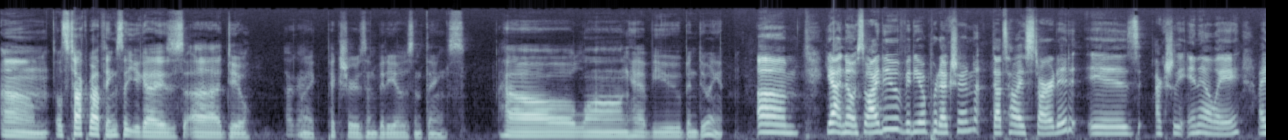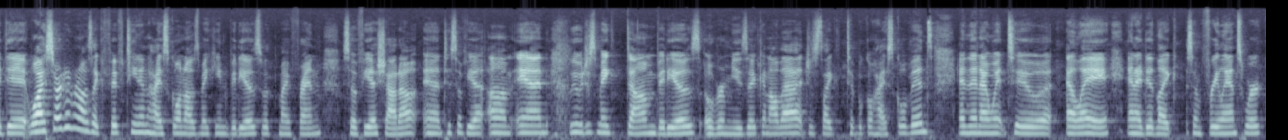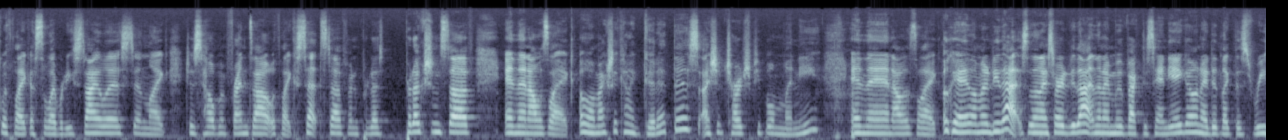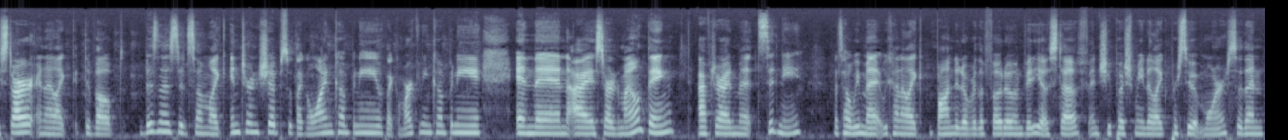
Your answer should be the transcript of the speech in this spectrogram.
Um, let's talk about things that you guys uh, do, Okay. like pictures and videos and things. How long have you been doing it? Um, yeah, no. So I do video production. That's how I started. Is actually in LA. I did. Well, I started when I was like 15 in high school, and I was making videos with my friend Sophia. Shout out and to Sophia. Um, and we would just make dumb videos over music and all that, just like typical high school vids. And then I went to LA and I did like some freelance work with like a celebrity stylist and like just helping friends out with like set stuff and produ- production stuff. And then i was like oh i'm actually kind of good at this. I should charge people money. And then i was like okay i'm gonna do that. So then i started to do that. And then i moved back to san diego and i did like this restart. And i like developed business did some like internships with like a wine company with like a marketing company. And then i started my own thing after i'd met sydney. That's how we met. We kind of like bonded over the photo and video stuff. And she pushed me to like pursue it more. So then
